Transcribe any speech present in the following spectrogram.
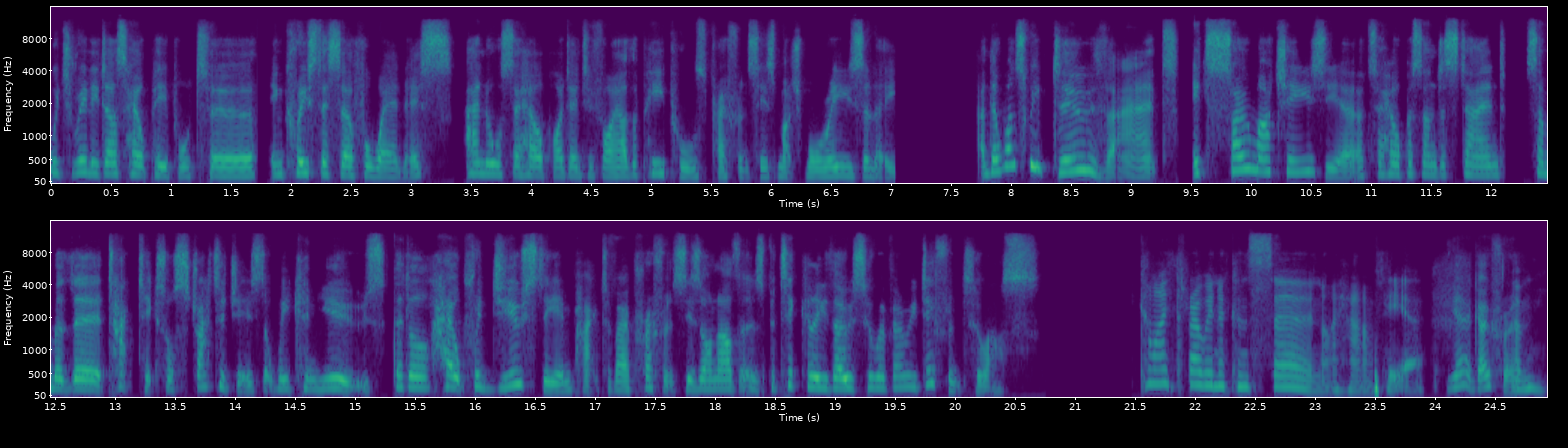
which really does help people to increase their self awareness and also help identify other people's preferences much more easily. And then once we do that, it's so much easier to help us understand some of the tactics or strategies that we can use that'll help reduce the impact of our preferences on others, particularly those who are very different to us. Can I throw in a concern I have here? Yeah, go for it. Um,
